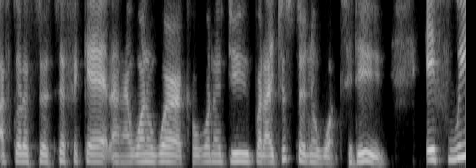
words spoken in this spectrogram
i've got a certificate and i want to work i want to do but i just don't know what to do if we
